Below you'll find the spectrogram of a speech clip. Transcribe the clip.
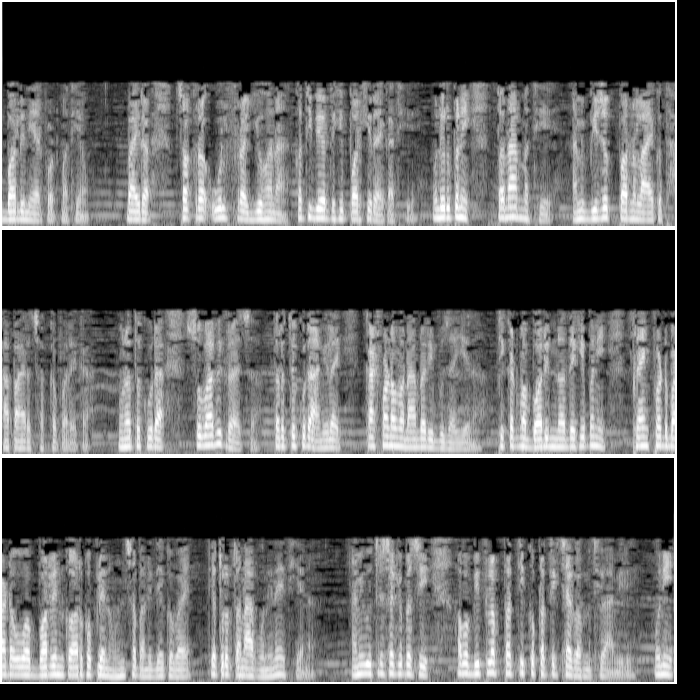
बर्लिन एयरपोर्टमा थियौँ। बाहिर चक्र उल्फ र योहना कति बेरदेखि पर्खिरहेका थिए। उनीहरू पनि तनावमा थिए। हामी बिजोग पर्न लागेको थाहा पाएर छक्क परेका। हुन त कुरा स्वाभाविक रहेछ तर त्यो कुरा हामीलाई काठमाडौँमा राम्ररी बुझाइएन। टिकटमा बर्लिन नदेखे पनि फ्रेङ्कफर्टबाट वा बर्लिनको अर्को प्लेन हुन्छ भनिदिएको भए त्यत्रो तनाव हुने नै थिएन। हामी उत्रिसकेपछि अब विप्लव प्रतीकको प्रतीक्षा गर्नु थियो हामीले। उनी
